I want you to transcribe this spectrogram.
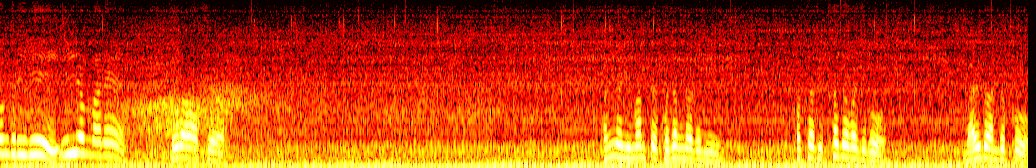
Nelson 그립이 1년 만에 돌아왔어요. 작년 이맘때 고장나더니 갑자기 켜져가지고 말도 안 듣고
